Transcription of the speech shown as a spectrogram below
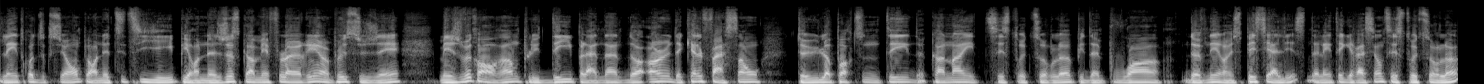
l'introduction, puis on a titillé, puis on a juste comme effleuré un peu le sujet. Mais je veux qu'on rentre plus deep là-dedans. De un, de quelle façon tu as eu l'opportunité de connaître ces structures-là, puis de pouvoir devenir un spécialiste de l'intégration de ces structures-là,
